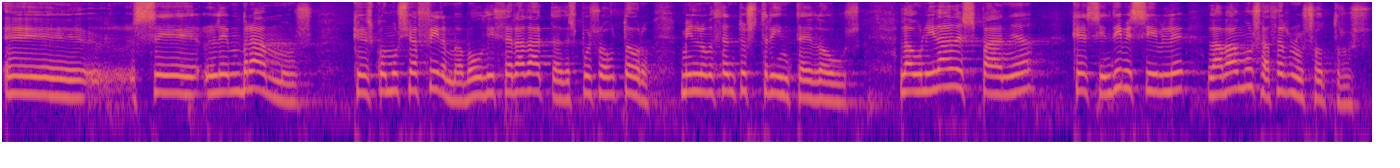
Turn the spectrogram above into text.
Eh, se lembramos que es como se afirma, vou dicer a data, despois o autor, 1932. La unidade de España, que es indivisible, la vamos a hacer nosotros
